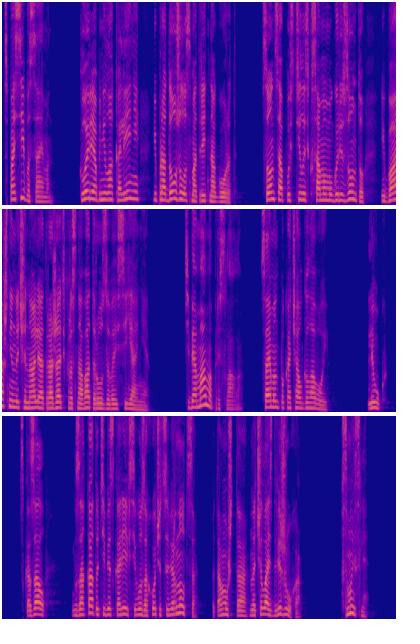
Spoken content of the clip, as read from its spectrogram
«Спасибо, Саймон». Клэри обняла колени и продолжила смотреть на город. Солнце опустилось к самому горизонту, и башни начинали отражать красновато-розовое сияние. «Тебя мама прислала?» Саймон покачал головой. «Люк, сказал, к закату тебе, скорее всего, захочется вернуться, потому что началась движуха». «В смысле?»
